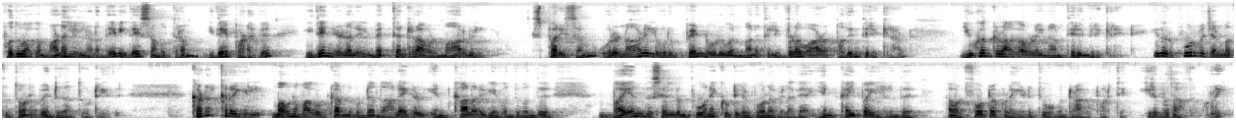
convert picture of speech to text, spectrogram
பொதுவாக மணலில் நடந்தேன். இதே சமுத்திரம் இதே படகு இதே நிழலில் மெத்தென்று அவள் மார்பில். ஸ்பரிசம் ஒரு நாளில் ஒரு பெண் ஒருவன் மனத்தில் இவ்வளவு ஆழ பதிந்திருக்கிறாள். யுகங்களாக அவளை நான் தெரிந்திருக்கிறேன். இது ஒரு பூர்வ ஜென்மத்து தொடர்பு என்று தான் தோன்றியது. கடற்கரையில் மௌனமாக உட்கார்ந்து கொண்டு அந்த அலைகள் என் காலருகே வந்து வந்து பயந்து செல்லும் பூனைக்குட்டிகள் போல விலக என் கைப்பையிலிருந்து அவள் ஃபோட்டோக்களை எடுத்து ஒவ்வொன்றாக பார்த்தேன். இருபதாவது முறை.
